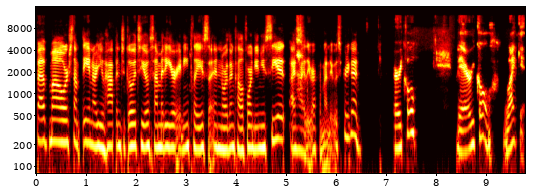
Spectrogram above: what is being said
Bevmo or something, or you happen to go to Yosemite or any place in Northern California and you see it, I highly recommend it. It was pretty good. Very cool. Very cool. Like it.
